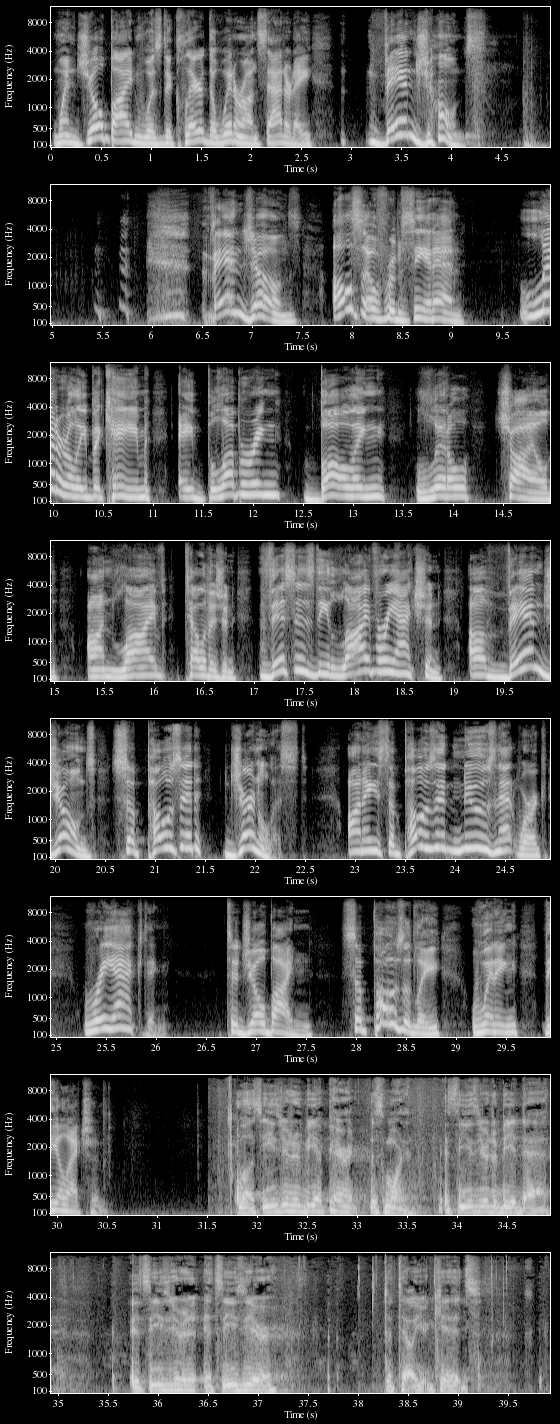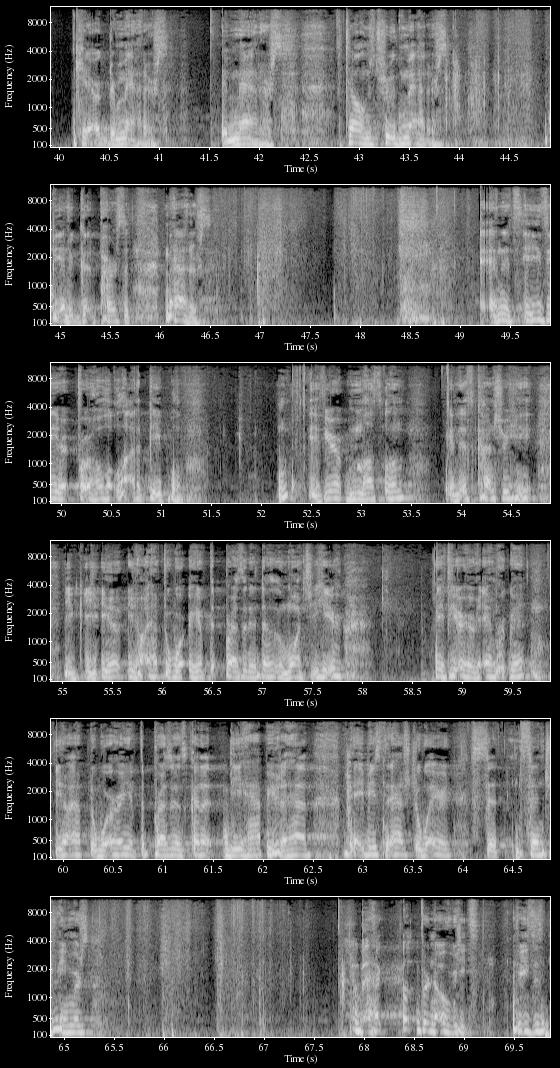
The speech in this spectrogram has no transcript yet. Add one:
when Joe Biden was declared the winner on Saturday, Van Jones, Van Jones, also from CNN, literally became a blubbering, bawling little child on live television. This is the live reaction of Van Jones, supposed journalist, on a supposed news network reacting to Joe Biden supposedly winning the election. Well, it's easier to be a parent this morning. It's easier to be a dad. It's easier. It's easier to tell your kids character matters. It matters. Telling the truth matters. Being a good person matters. And it's easier for a whole lot of people. If you're Muslim in this country, you, you, you don't have to worry if the president doesn't want you here. If you're an immigrant, you don't have to worry if the president's going to be happier to have babies snatched away or send, send dreamers back for no reason. reason.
